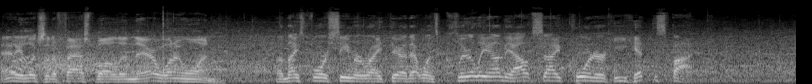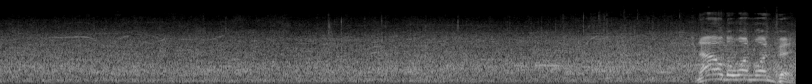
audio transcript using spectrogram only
And he looks at a fastball in there. 1 and 1. A nice four-seamer right there. That one's clearly on the outside corner. He hit the spot. Now the 1-1 pitch.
